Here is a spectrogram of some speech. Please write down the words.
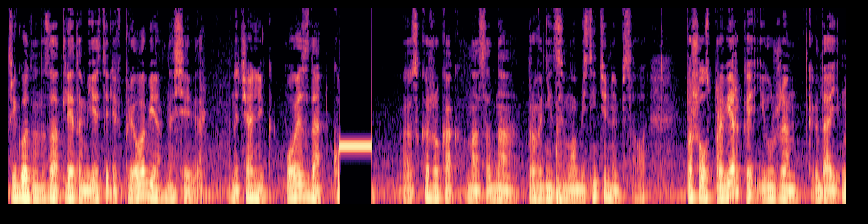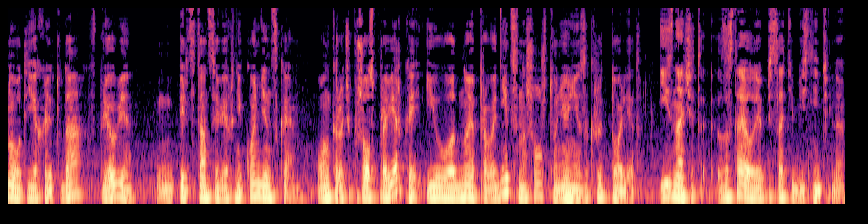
три года назад летом ездили в Приобье на север. Начальник поезда, скажу, как у нас одна проводница ему объяснительно писала, пошел с проверкой и уже, когда, ну вот ехали туда, в Приобье, м, перед станцией Верхнекондинская, он, короче, пошел с проверкой и у одной проводницы нашел, что у нее не закрыт туалет. И, значит, заставил ее писать объяснительную.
